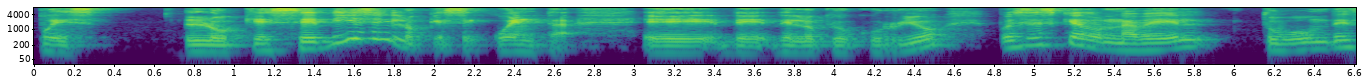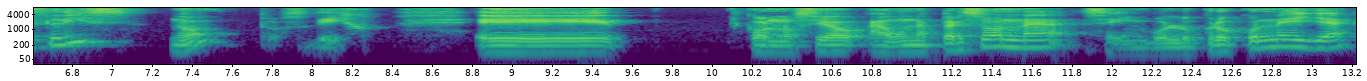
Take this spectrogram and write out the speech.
pues lo que se dice y lo que se cuenta eh, de, lo que ocurrió, pues es que don Abel tuvo un desliz, ¿no? Pues dijo, eh, conoció a una persona, se involucró con ella,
